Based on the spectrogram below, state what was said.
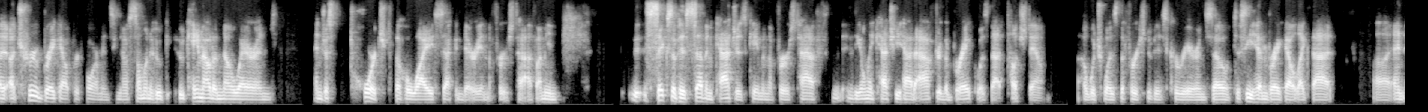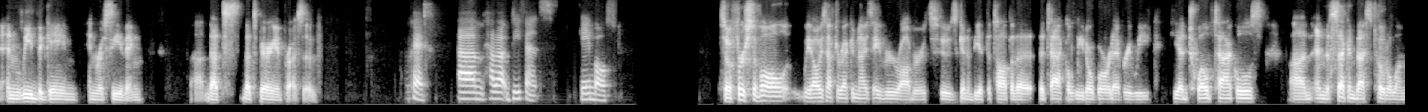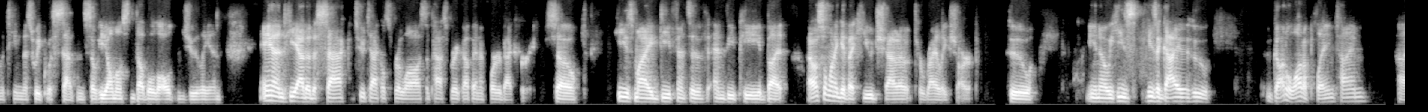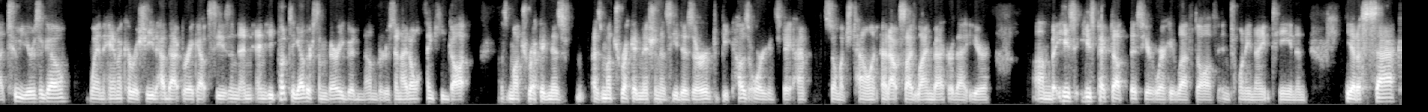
a, a true breakout performance. You know, someone who who came out of nowhere and and just torched the Hawaii secondary in the first half. I mean, six of his seven catches came in the first half. The only catch he had after the break was that touchdown, uh, which was the first of his career. And so to see him break out like that uh, and and lead the game in receiving, uh, that's that's very impressive. Okay, um, how about defense? game balls. So first of all, we always have to recognize Avery Roberts, who's going to be at the top of the, the tackle leaderboard every week. He had 12 tackles, um, and the second best total on the team this week was seven. So he almost doubled Alton Julian. And he added a sack, two tackles for loss, a pass breakup, and a quarterback hurry. So he's my defensive MVP. But I also want to give a huge shout out to Riley Sharp, who, you know, he's he's a guy who got a lot of playing time uh, two years ago when Hamilcar Rashed had that breakout season, and and he put together some very good numbers. And I don't think he got as much recognition as much recognition as he deserved because Oregon State had so much talent at outside linebacker that year. Um, but he's he's picked up this year where he left off in 2019, and he had a sack,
